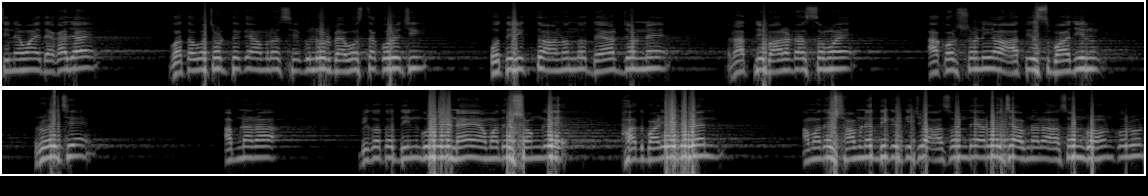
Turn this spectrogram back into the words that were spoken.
সিনেমায় দেখা যায় গত বছর থেকে আমরা সেগুলোর ব্যবস্থা করেছি অতিরিক্ত আনন্দ দেওয়ার জন্যে রাত্রি বারোটার সময় আকর্ষণীয় আতিশবাজির রয়েছে। আপনারা বিগত দিনগুলির ন্যায় আমাদের সঙ্গে হাত বাড়িয়ে দেবেন। আমাদের সামনের দিকে কিছু আসন দেওয়া রয়েছে, আপনারা আসন গ্রহণ করুন।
